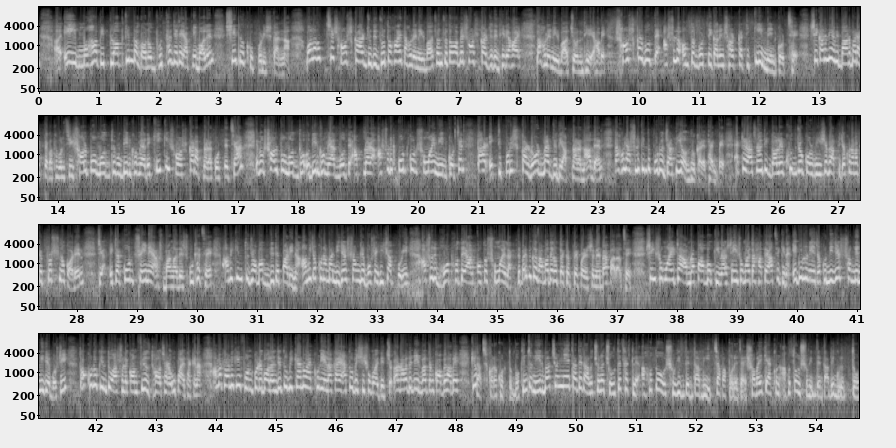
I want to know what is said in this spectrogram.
এই মহাবিপ্লব কিংবা গণভ্যুত্থান যেটাই আপনি বলেন সেটাও খুব পরিষ্কার না। বলা হচ্ছে সংস্কার যদি দ্রুত হয়, তাহলে নির্বাচন দ্রুত হবে। সংস্কার যদি ধীরে হয়, তাহলে নির্বাচন ধীরে হবে। সংস্কার বলতে আসলে অন্তর্বর্তীকালীন সরকারটি কি মেন করছে? সে কারণে আমি বারবার একটা কথা বলেছি, স্বল্প, মধ্য এবং দীর্ঘমেয়াদে কি কি সংস্কার আপনারা করতে চান এবং স্বল্প, মধ্য ও দীর্ঘমেয়াদ বলতে আপনারা আসলে কোন কোন সময় মিন করছেন তার একটি পরিষ্কার রোডম্যাপ যদি আপনারা না দেন, তাহলে আসলে কিন্তু পুরো জাতি অন্ধকারে থাকবে। একটা রাজনৈতিক দলের ক্ষুদ্র কর্মী হিসেবে আপনি যখন আমাকে প্রশ্ন করেন যে এটা কোন ট্রেনে বাংলাদেশ উঠেছে, আমি কিন্তু জবাব দিতে পারি না। আমি যখন আমার নিজের সঙ্গে বসে হিসাব করি, আসলে ভোট হতে আর কত সময় লাগতে পারে? বিকজ আমাদেরও তো একটা প্রিপারেশনের ব্যাপার আছে। সেই সময়টা আমরা পাবো কিনা, সেই সময়টা হাতে আছে কিনা, এগুলো নিয়ে যখন নিজের সঙ্গে নিজে বসি, তখনও কিন্তু আসলে কনফিউজড হওয়া ছাড়া উপায় থাকে না। আমাকে অনেকেই ফোন করে বলেন যে, তুমি কেন এখন এলাকায় এত বেশি সময় দিচ্ছ? কারণ আমাদের নির্বাচন কবে হবে? কাজ করা কর্তব্য? কিন্তু নির্বাচন নিয়ে তাদের আলোচনা চলতে থাকলে আহত ও শহীদদের দাবি চাপা পড়ে যায়। সবাইকে এখন আহত ও শহীদদের দাবি গুরুত্ব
